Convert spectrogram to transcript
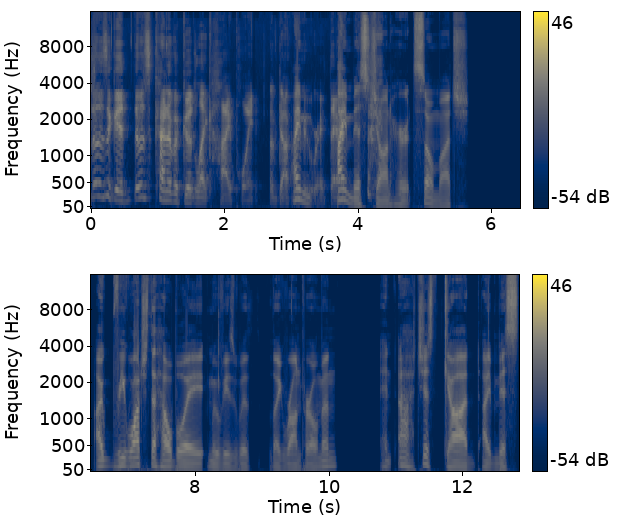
That was a good. That was kind of a good like high point of Doctor I'm- Who right there. I miss John Hurt so much. I rewatched the Hellboy movies with like Ron Perlman, and ah, just God, I miss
